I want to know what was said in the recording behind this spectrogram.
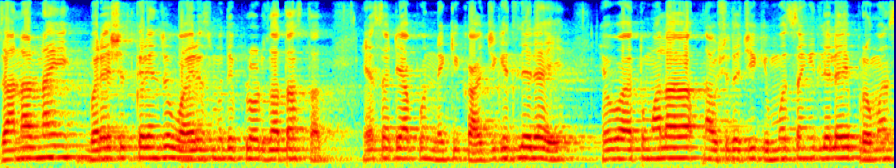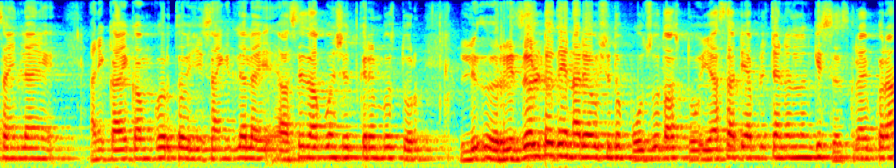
जाणार नाही. बऱ्याच शेतकऱ्यांचं व्हायरसमध्ये प्लॉट जात असतात. यासाठी आपण नक्की काळजी घेतलेली आहे. हेव्हा तुम्हाला औषधाची किंमत सांगितलेली आहे प्रमाण सांगितलं आहे आणि काय काम करतं हे सांगितलेलं आहे. असेच आपण शेतकऱ्यांपासून लि रिझल्ट देणारे औषधं पोचवत असतो. यासाठी आपल्या चॅनलला नक्की सबस्क्राईब करा.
